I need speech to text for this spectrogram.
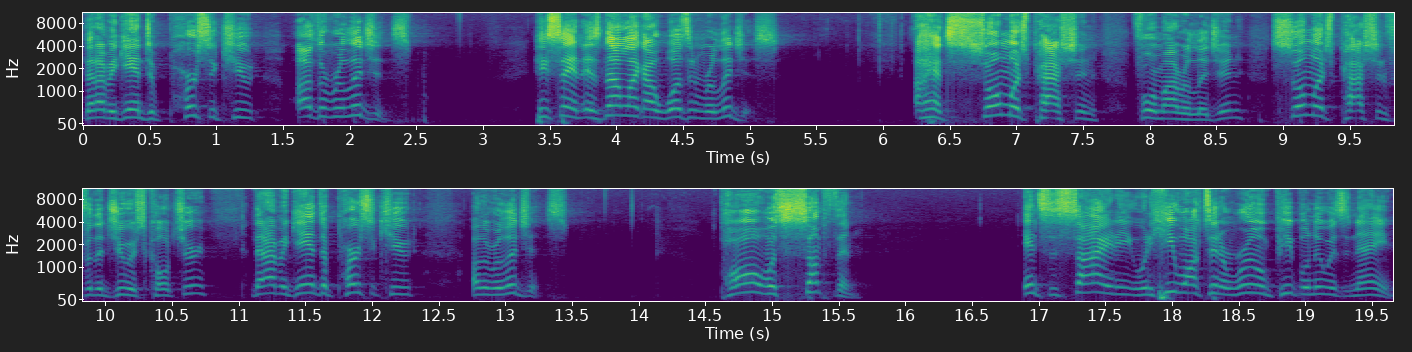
that I began to persecute other religions. He's saying, it's not like I wasn't religious. I had so much passion for my religion, so much passion for the Jewish culture, that I began to persecute other religions. Paul was something. In society, when he walked in a room, people knew his name.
